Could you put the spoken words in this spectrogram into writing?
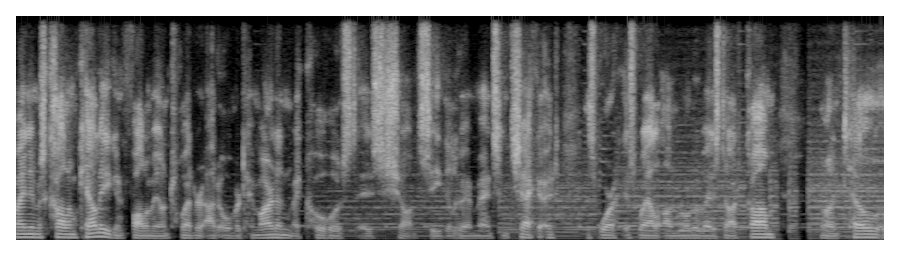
My name is Colm Kelly. You can follow me on Twitter at Overtime Ireland. My co host is Shawn Siegele, who I mentioned. Check out his work as well on rotoviz.com. And until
